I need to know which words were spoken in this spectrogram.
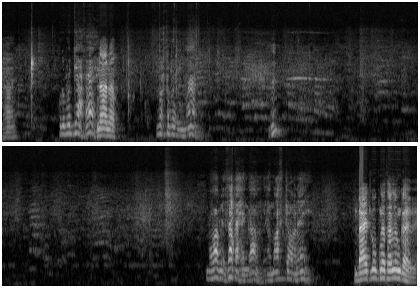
হ্যাঁ। কোনো বুদ্ধি আছে? না না। নষ্ট করবি মাল হুম? বাবা যাতা হ্যাঙ্গাম এরা মাছ কেওয়া নেই। বাইরের লোক না থাকলে কে হবে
